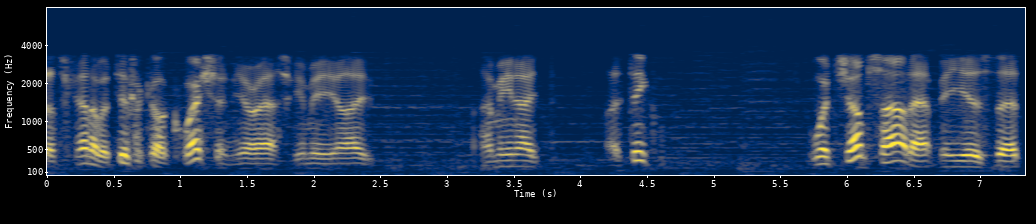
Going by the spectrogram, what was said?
that's kind of a difficult question you're asking me. I, I mean, I, I think what jumps out at me is that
